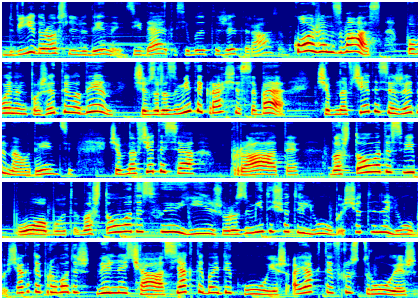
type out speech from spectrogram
Дві дорослі людини зійдетесь і будете жити разом. Кожен з вас повинен пожити один, щоб зрозуміти краще себе, щоб навчитися жити наодинці, щоб навчитися прати, влаштовувати свій побут, влаштовувати свою їжу, розуміти, що ти любиш, що ти не любиш, як ти проводиш вільний час, як ти байдикуєш, а як ти фруструєш,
